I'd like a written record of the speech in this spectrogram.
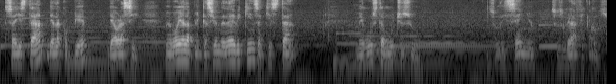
Entonces ahí está, ya la copié. Y ahora sí, me voy a la aplicación de Debikins, aquí está. Me gusta mucho su, su diseño, sus gráficos.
